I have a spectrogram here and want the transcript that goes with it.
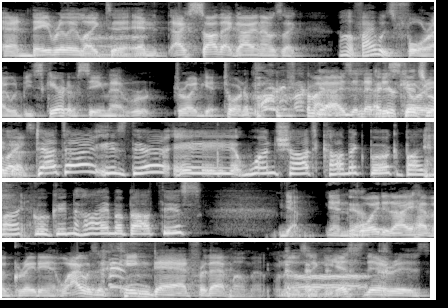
and they really liked it. And I saw that guy, and I was like, "Oh, if I was four, I would be scared of seeing that droid get torn apart in front of my yeah. eyes. And then and your kids were like, Dada, is there a one shot comic book by Marc Guggenheim about this? Yeah. And yeah. boy, did I have a great aunt. Well, I was a king dad for that moment when I was like, yes, there is.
